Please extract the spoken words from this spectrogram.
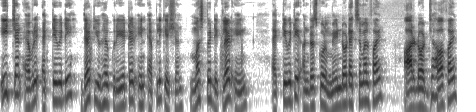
each and every activity that you have created in application must be declared in activity underscore main.xml file, r.java file,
